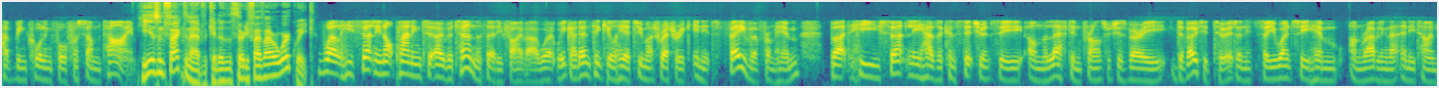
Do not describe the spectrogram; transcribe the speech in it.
have been calling for for some time. He is, in fact, an advocate of the 35 hour work week. Well, he's certainly not planning to overturn the 35 hour work week. I don't think you'll hear too much rhetoric in its favour from him, but he certainly has a constituency on the left in France which is very devoted to it, and so you won't see him unravelling that anytime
